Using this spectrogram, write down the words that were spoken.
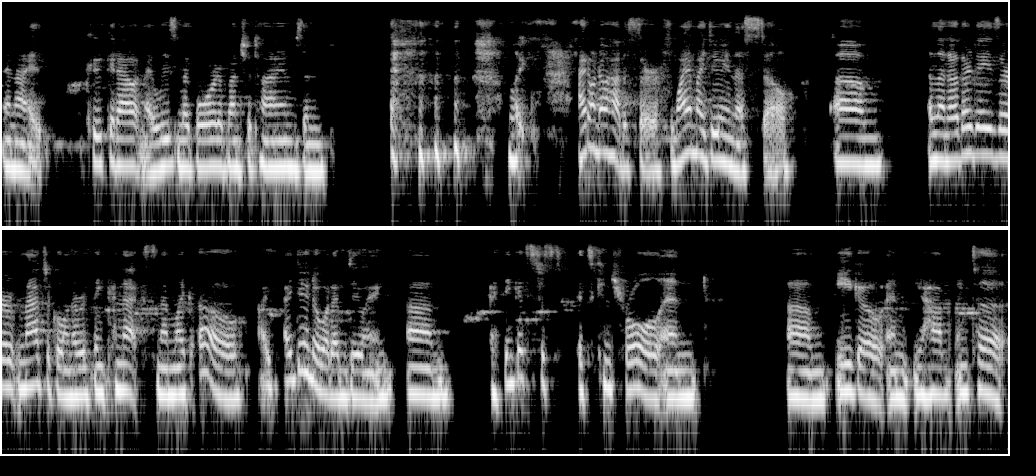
and I kook it out and I lose my board a bunch of times. And like, I don't know how to surf. Why am I doing this still? Um, and then other days are magical and everything connects. And I'm like, oh, I, I do know what I'm doing. Um, I think it's just, it's control and um, ego and you having to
